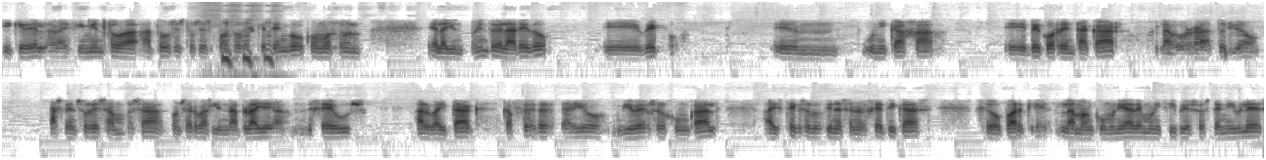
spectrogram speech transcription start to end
y que dé el agradecimiento a, todos estos sponsors que tengo, como son el Ayuntamiento de Laredo, eh, Beco, em, Unicaja, eh, Beco Rentacar, Laboratorio, Ascensores Amuesa, Conservas Linda Playa, Geus, Albaitac, Café Diario, Viveros El Juncal, Aistec Soluciones Energéticas, Geoparque, la Mancomunidad de Municipios Sostenibles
